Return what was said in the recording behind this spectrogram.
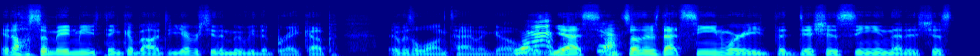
it also made me think about do you ever see the movie the breakup it was a long time ago Yes. yes Yeah. and so there's that scene where he the dishes scene that is just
